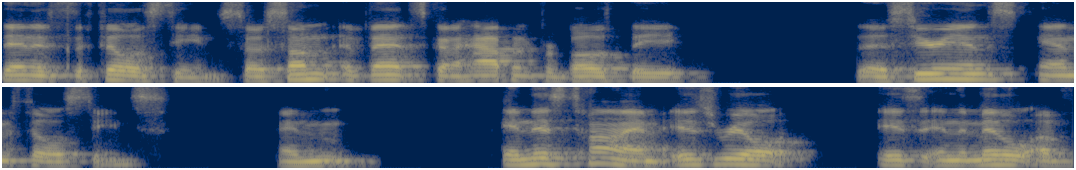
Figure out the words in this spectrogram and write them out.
then it's the Philistines. So some event's going to happen for both the the Assyrians and the Philistines. And in this time, Israel is in the middle of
